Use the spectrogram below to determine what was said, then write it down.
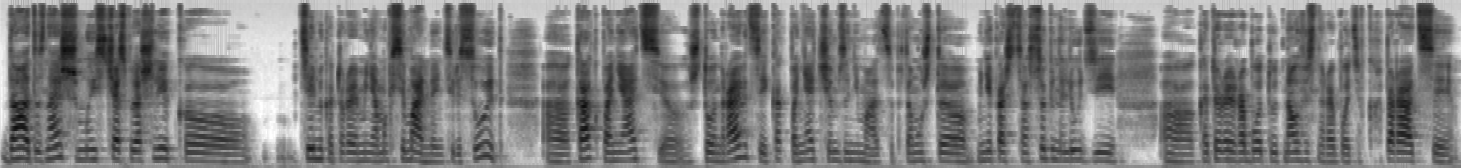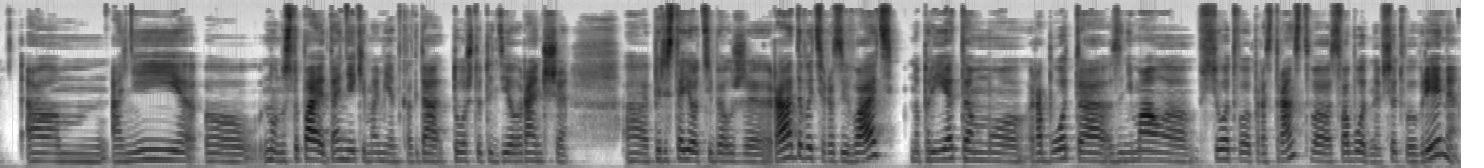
Да, ты знаешь, мы сейчас подошли к э, теме, которая меня максимально интересует, как понять, что нравится, и как понять, чем заниматься. Потому что, мне кажется, особенно люди, которые работают на офисной работе, в корпорации, они, э, ну, наступает, да, некий момент, когда то, что ты делал раньше, а, перестает тебя уже радовать, развивать, но при этом э, работа занимала все твое пространство свободное, все твое время,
